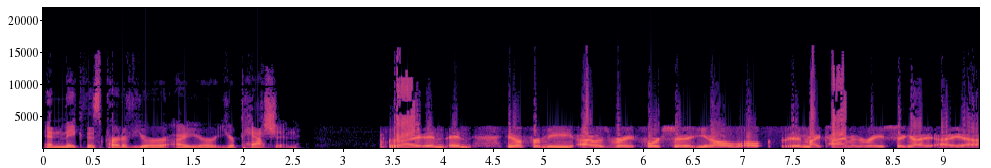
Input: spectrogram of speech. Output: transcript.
and make this part of your uh, your your passion. Right, and and you know, for me, I was very fortunate. You know, in my time in racing, I, I uh,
